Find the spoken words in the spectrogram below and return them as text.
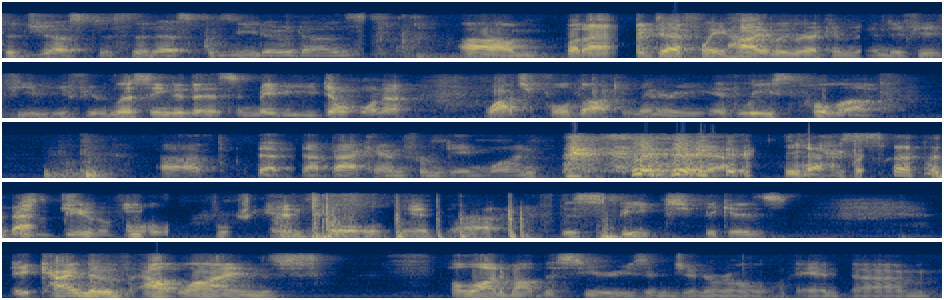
the justice that Esposito does, um, but I definitely highly recommend if you, if you if you're listening to this and maybe you don't want to watch a full documentary, at least pull up uh, that that backhand from game one. yeah. Yes. That's beautiful. And and uh, this speech because it kind of outlines a lot about the series in general, and um,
